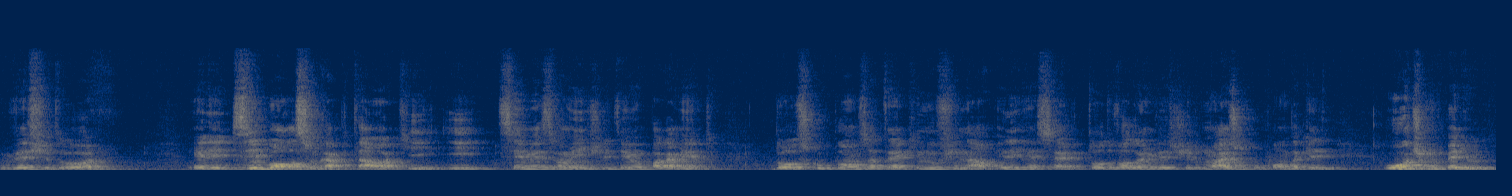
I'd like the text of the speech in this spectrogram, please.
Investidor, ele desembolsa um capital aqui e semestralmente ele tem o pagamento dos cupons até que no final ele recebe todo o valor investido mais o cupom daquele último período.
